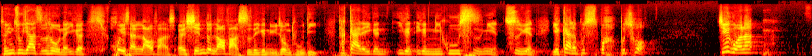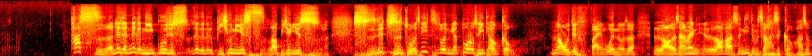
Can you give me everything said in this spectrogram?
重新出家之后呢，一个惠山老法师呃贤顿老法师的一个女众徒弟。他盖了一个一个一个尼姑寺面寺院，也盖的不是不好不错。结果呢，他死了，那个那个尼姑就死，那个那个比丘尼死了，比丘尼死了，死的执着，这一执着你要堕落成一条狗。那我就反问我说：“老和尚，那你老法师你怎么知道他是狗？”他说：“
